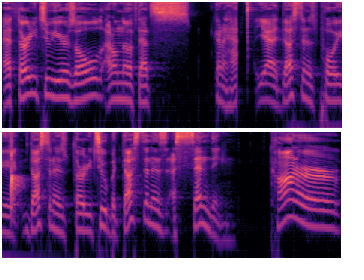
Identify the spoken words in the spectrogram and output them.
at 32 years old, I don't know if that's gonna happen. Yeah, Dustin is Poirier. Dustin is 32, but Dustin is ascending. Conor,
